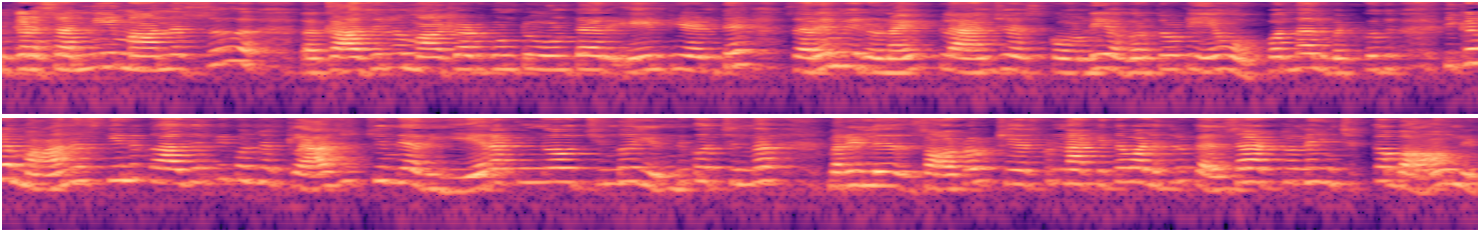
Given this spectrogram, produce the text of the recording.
ఇక్కడ సన్నీ మానస్ కాజల్ మాట్లాడుకుంటూ ఉంటారు. ఏంటి అంటే సరే మీరు నైట్ ప్లాన్ చేసుకోండి ఎవరితోటి ఏం ఒప్పందాలు పెట్టుకోదు. ఇక్కడ మానస్కి కాజల్కి కొంచెం క్లాస్ వచ్చింది. అది ఏ రకంగా వచ్చిందో ఎందుకు వచ్చిందో మరి సార్ట్ అవుట్ చేసుకుని నాకైతే వాళ్ళిద్దరు కలిసి ఆడుతూనే చిక్క బాగుంది.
